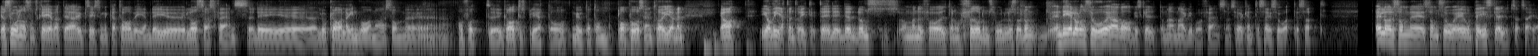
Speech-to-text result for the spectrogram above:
jag såg någon som skrev att det här är precis som i Qatar-VM. Det är ju låtsasfans. Det är lokala invånare som eh, har fått eh, gratisbiljetter mot att de drar på sig en tröja. Men ja, jag vet inte riktigt. Det, det, de, om man nu får utan att vara fördomsfull och så. De, en del av dem såg arabiska ut de här Magdeburg-fansen. Så jag kan inte säga så att det satt. Eller som, eh, som så europeiska ut så att säga.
